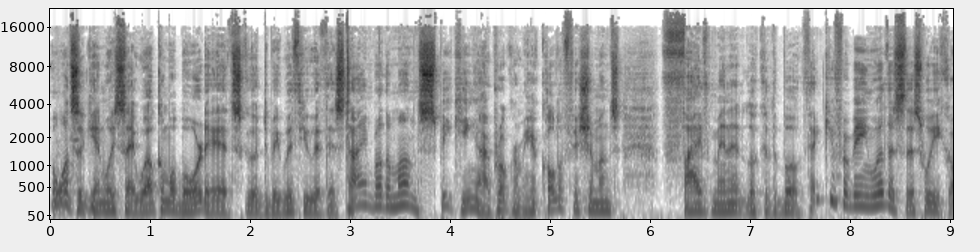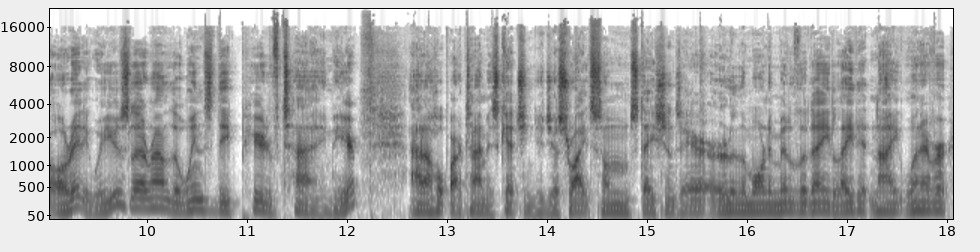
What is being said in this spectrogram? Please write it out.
Well, once again, we say welcome aboard. It's good to be with you at this time. Brother Munn speaking. Our program here called A Fisherman's Five Minute Look at the Book. Thank you for being with us this week already. We're usually around the Wednesday period of time here, and I hope our time is catching you just right. Some stations air early in the morning, middle of the day, late at night, whenever.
